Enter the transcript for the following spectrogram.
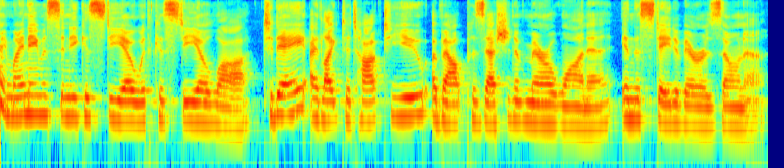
Hi, my name is Cindy Castillo with Castillo Law. Today I'd like to talk to you about possession of marijuana in the state of Arizona.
